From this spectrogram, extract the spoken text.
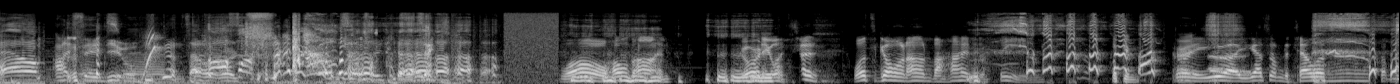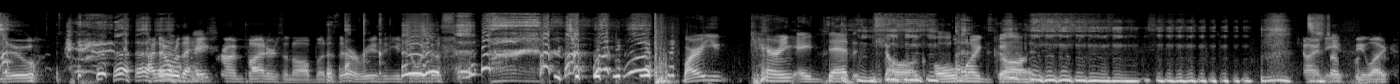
Help! I saved you. That's how Oh, it works. Whoa, hold on. Gordy, what's what's going on behind the scenes? Gordy, you uh, you got something to tell us? Something new? I know we're the hate crime fighters and all, but is there a reason you joined us? Why are you carrying a dead dog? Oh my god. Chinese be like.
